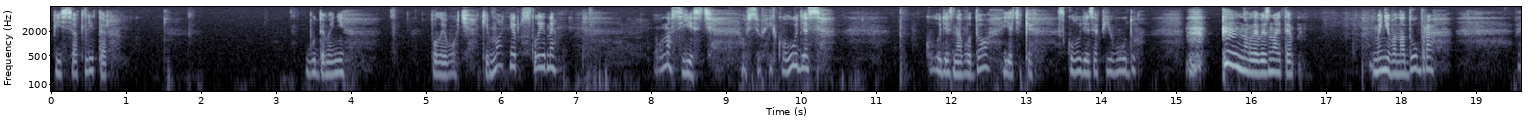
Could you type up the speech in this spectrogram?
50 літр. Буде мені поливати кімнатні рослини. У нас є ось і колодязь, колодязна вода. Я тільки з колодязя п'ю воду. Але ви знаєте, мені вона добра. Е,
